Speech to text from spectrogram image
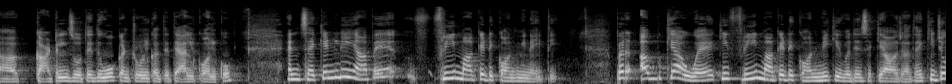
कार्टल्स होते थे वो कंट्रोल करते थे अल्कोहल को। एंड सेकेंडली यहाँ पे फ्री मार्केट इकोनॉमी नहीं थी। पर अब क्या हुआ है कि फ्री मार्केट इकोनॉमी की वजह से क्या हो जाता है कि जो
